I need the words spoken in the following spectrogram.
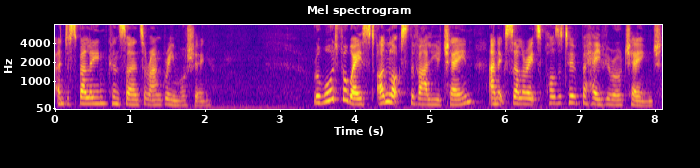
and dispelling concerns around greenwashing. Reward for Waste unlocks the value chain and accelerates positive behavioural change.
